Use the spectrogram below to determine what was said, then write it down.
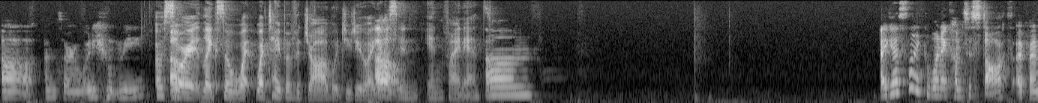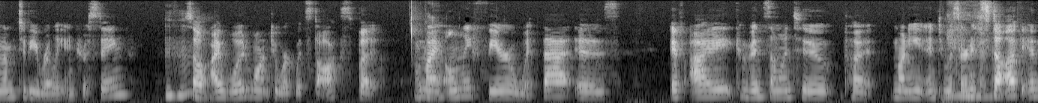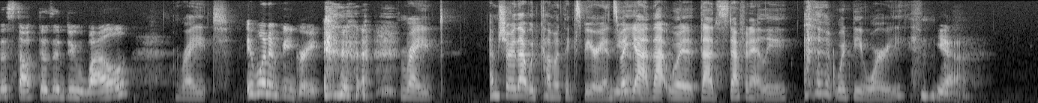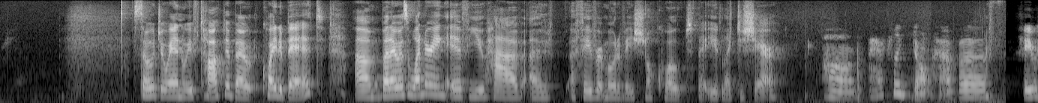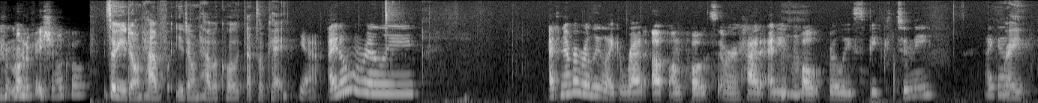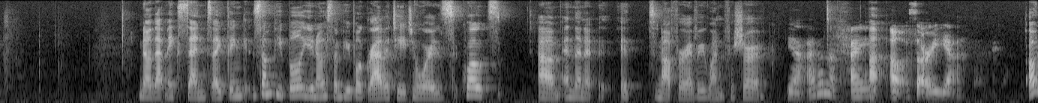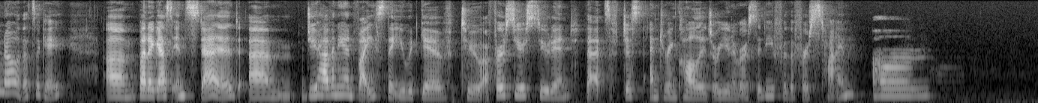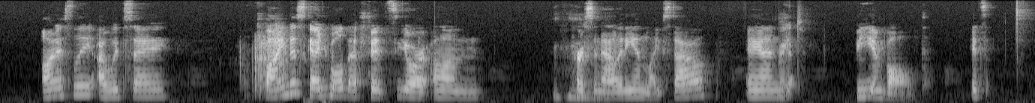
Uh, I'm sorry. What do you mean? Oh, sorry. Oh. Like, so what? What type of a job would you do? I guess oh. in in finance. Um, I guess like when it comes to stocks, I find them to be really interesting. Mm-hmm. So I would want to work with stocks, but okay. my only fear with that is if I convince someone to put money into a certain stock and the stock doesn't do well Right. It wouldn't be great. right. I'm sure that would come with experience, yeah. but yeah, that would that's definitely would be a worry. yeah. So, Joanne, we've talked about quite a bit, um, but I was wondering if you have a, a favorite motivational quote that you'd like to share. Um, I actually don't have a favorite motivational quote. So you don't have you don't have a quote? That's okay. Yeah. I don't really I've never really like read up on quotes or had any mm-hmm. quote really speak to me, I guess. Right. No, that makes sense. I think some people, you know, some people gravitate towards quotes, um, and then it, it's not for everyone, for sure. Yeah, I don't know. I uh, oh, sorry. Yeah. Oh no, that's okay. Um, but I guess instead, um, do you have any advice that you would give to a first year student that's just entering college or university for the first time? Um, honestly, I would say find a schedule that fits your um, mm-hmm. personality and lifestyle and right. be involved. It's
